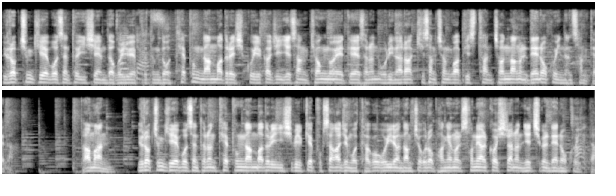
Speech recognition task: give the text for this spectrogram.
유럽중기예보센터 ECMWF 등도 태풍 남마돌의 19일까지 예상 경로에 대해서는 우리나라 기상청과 비슷한 전망을 내놓고 있는 상태다. 다만 유럽중기예보센터는 태풍 남마돌이 21개 북상하지 못하고 오히려 남쪽으로 방향을 선회할 것이라는 예측을 내놓고 있다.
